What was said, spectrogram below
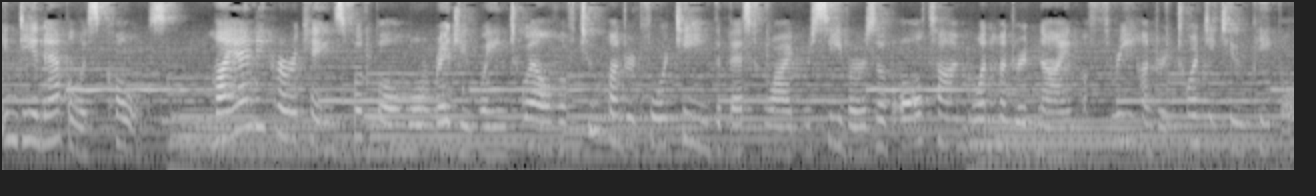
Indianapolis Colts. Miami Hurricanes football more Reggie Wayne 12 of 214 the best wide receivers of all time 109 of 322 people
